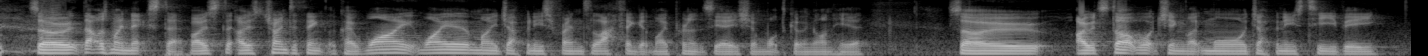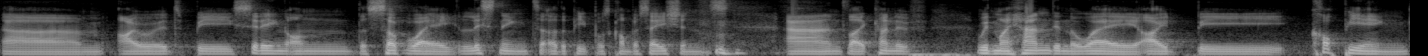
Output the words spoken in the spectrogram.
so that was my next step. I was, th- I was trying to think, okay, why, why are my Japanese friends laughing at my pronunciation? What's going on here? So I would start watching like more Japanese TV. Um, I would be sitting on the subway listening to other people's conversations and like kind of with my hand in the way, I'd be copying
